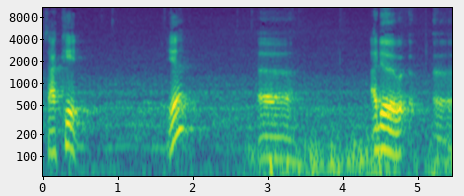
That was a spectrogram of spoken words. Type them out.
sakit. Ya? uh, ada uh,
